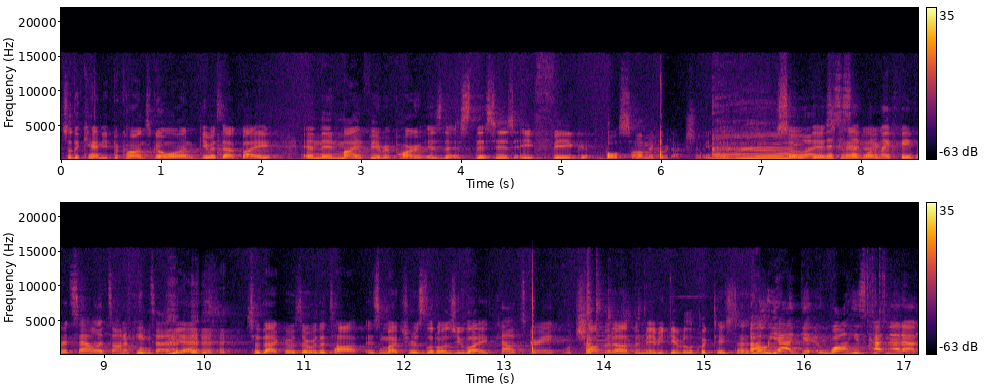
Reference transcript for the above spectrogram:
So the candy pecans go on, give it that bite. And then my favorite part is this. This is a fig balsamic reduction we make. Oh, so this, is like kinda- one of my favorite salads on a pizza. Yes. so that goes over the top as much or as little as you like. That looks great. We'll chop it up and maybe give it a quick taste test. Oh yeah, get, while he's cutting that up,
